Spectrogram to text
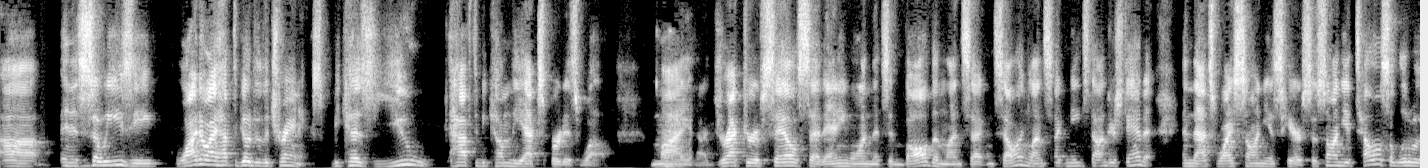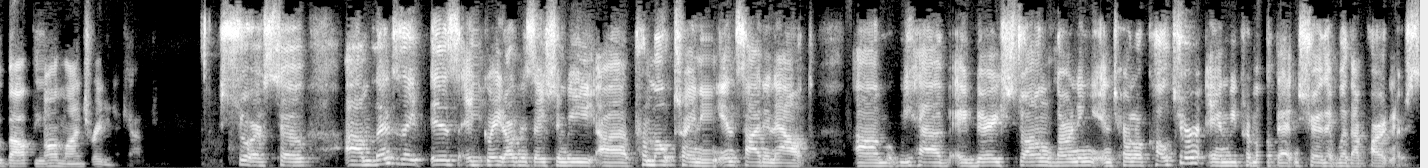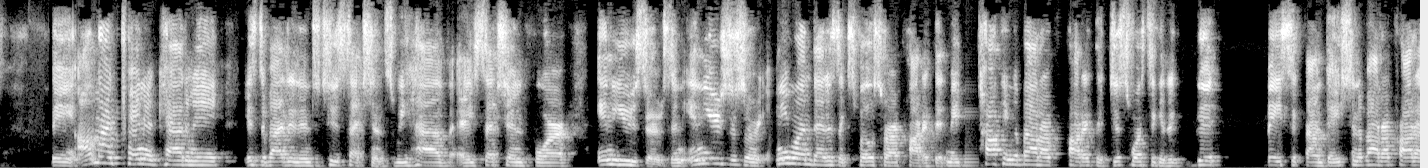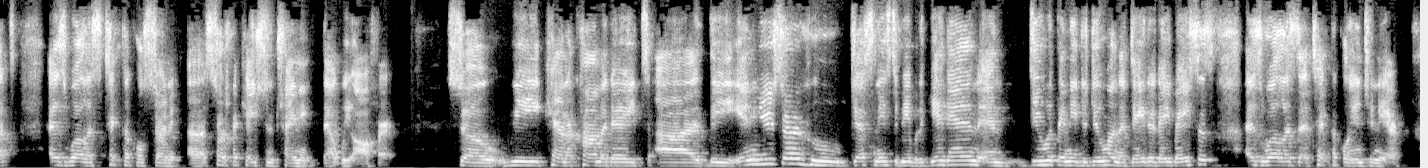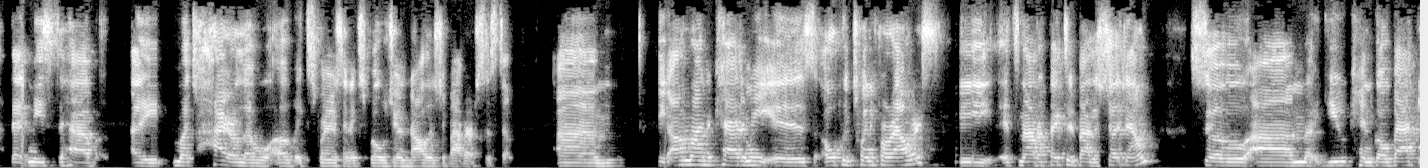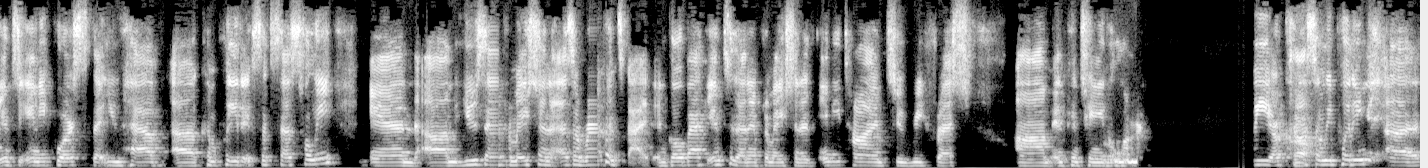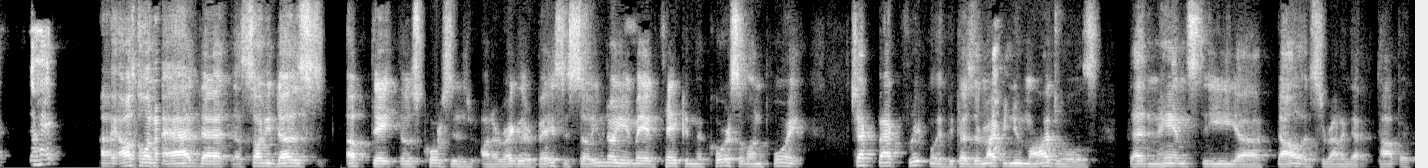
uh, and it's so easy. Why do I have to go to the trainings? Because you have to become the expert as well. My uh, director of sales said anyone that's involved in Lensec and selling Lensec needs to understand it. And that's why Sonia's here. So, Sonia, tell us a little bit about the Online Training Academy. Sure. So, um, is a great organization. We uh, promote training inside and out. Um, we have a very strong learning internal culture, and we promote that and share that with our partners. The Online Training Academy is divided into two sections. We have a section for end users, and end users are anyone that is exposed to our product that may be talking about our product that just wants to get a good basic foundation about our products, as well as technical uh, certification training that we offer. So we can accommodate uh, the end user who just needs to be able to get in and do what they need to do on a day-to-day basis, as well as that technical engineer that needs to have a much higher level of experience and exposure and knowledge about our system. Um, the online academy is open 24 hours. The, it's not affected by the shutdown. So um, you can go back into any course that you have uh, completed successfully and um, use that information as a reference guide and go back into that information at any time to refresh um, and continue to learn. We are constantly putting, uh, go ahead. I also want to add that uh, Sonia does update those courses on a regular basis. So even though you may have taken the course at one point, check back frequently because there might be new modules that enhance the uh, knowledge surrounding that topic.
